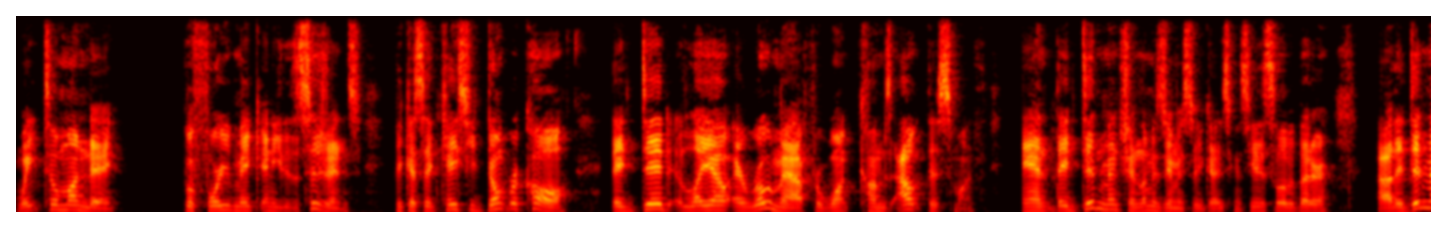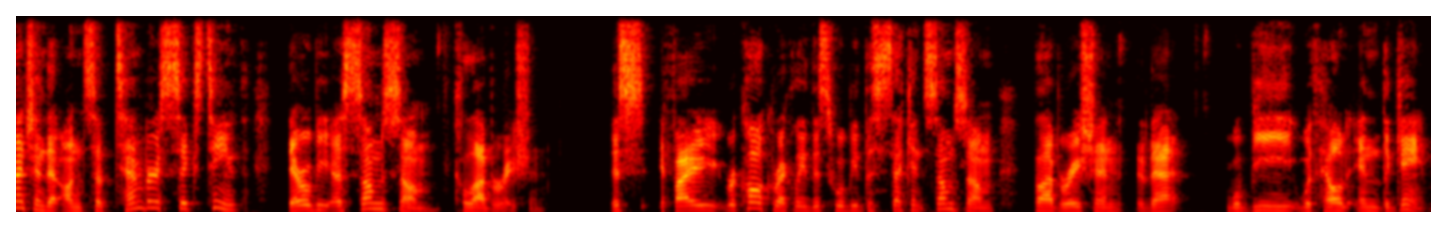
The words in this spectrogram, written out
Wait till Monday before you make any decisions because in case you don't recall, they did lay out a roadmap for what comes out this month. And they did mention, let me zoom in so you guys can see this a little bit better. Uh, they did mention that on September 16th, there will be a Tsum Tsum collaboration. This, if I recall correctly, this will be the second Tsum Tsum collaboration that will be withheld in the game.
